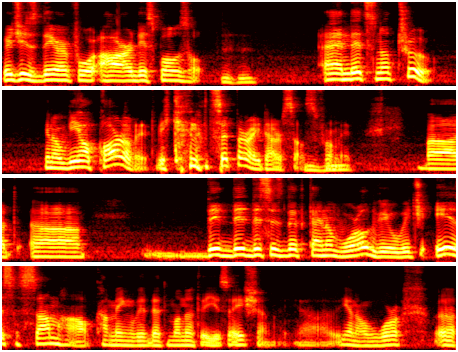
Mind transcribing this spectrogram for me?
which is there for our disposal, mm-hmm. and it's not true you know we are part of it we cannot separate ourselves mm-hmm. from it but uh, this is that kind of worldview which is somehow coming with that monotheization. Uh, you know, war, uh,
